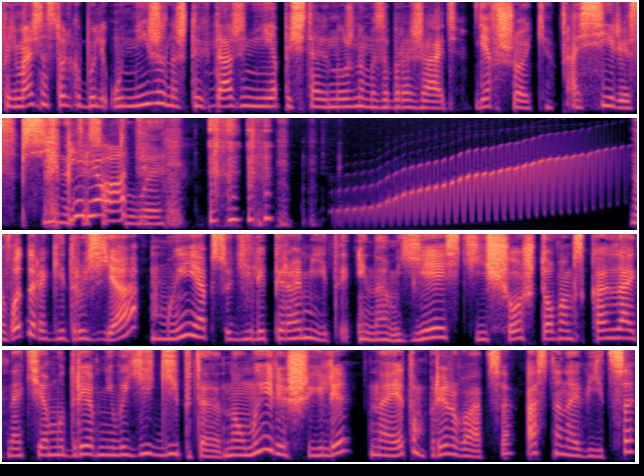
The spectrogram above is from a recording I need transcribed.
понимаешь, настолько были унижены, что их даже не посчитали нужным изображать. Я в шоке. Осирис. Псина ты сутулая. Ну вот, дорогие друзья, мы обсудили пирамиды, и нам есть еще что вам сказать на тему Древнего Египта, но мы решили на этом прерваться, остановиться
